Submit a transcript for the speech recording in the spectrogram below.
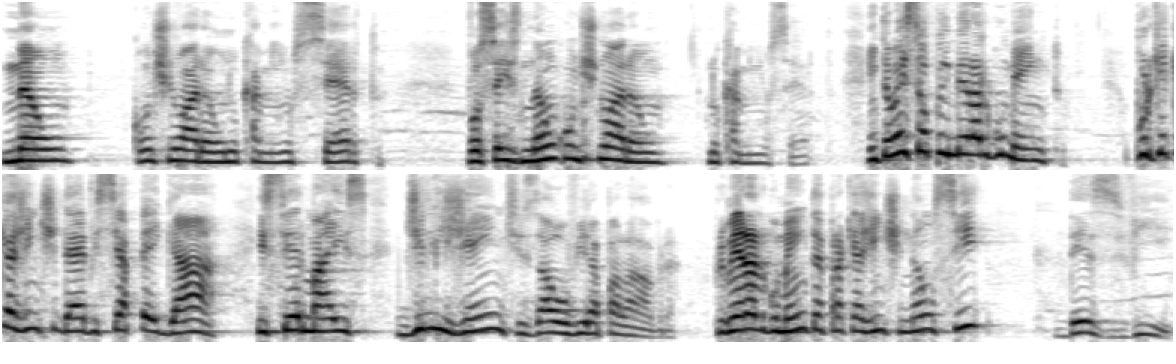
não continuarão no caminho certo. Vocês não continuarão no caminho certo. Então, esse é o primeiro argumento. Por que, que a gente deve se apegar e ser mais diligentes ao ouvir a palavra? O primeiro argumento é para que a gente não se desvie.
